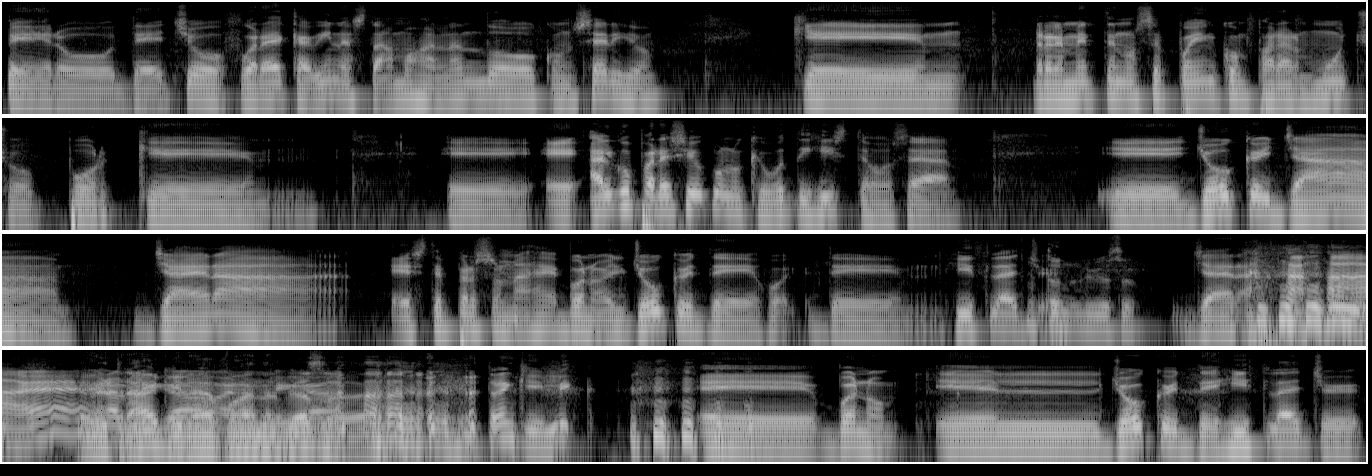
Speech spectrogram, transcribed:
Pero de hecho, fuera de cabina estábamos hablando con Sergio que mm, realmente no se pueden comparar mucho porque mm, eh, eh, algo parecido con lo que vos dijiste, o sea, eh, Joker ya, ya era este personaje, bueno, el Joker de, Heath Ledger ya era... Eh, tranqui, no nervioso. Tranquilic. Eh, bueno, el Joker de Heath Ledger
